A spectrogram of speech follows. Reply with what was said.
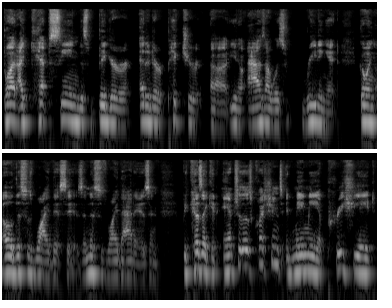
but i kept seeing this bigger editor picture uh, you know as i was reading it going oh this is why this is and this is why that is and because i could answer those questions it made me appreciate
